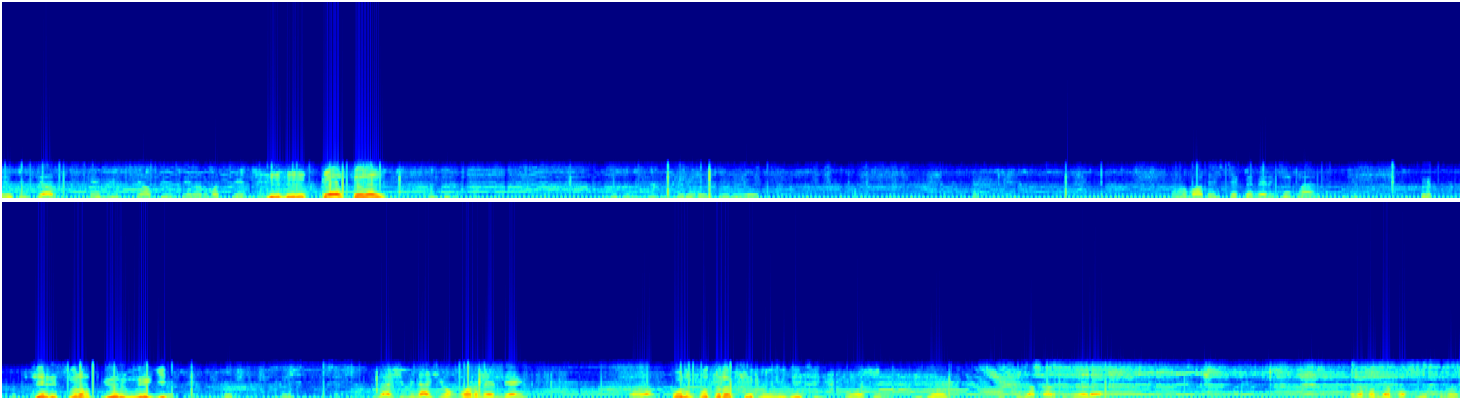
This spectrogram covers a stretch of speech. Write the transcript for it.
Eğitim şart, en büyük şampiyon Fenerbahçe. Galatasaray. De var böyle ya. Oğlum ateş çek de beni çek lan. Senin surat görünmüyor ki. Flash milaş yok mu oğlum bende? Ha? Oğlum fotoğraf çekmiyorum video çekiyorum. Olsun. Gidiyor. Üstü yakarsın böyle. Telefon ne bakıyorsunuz?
